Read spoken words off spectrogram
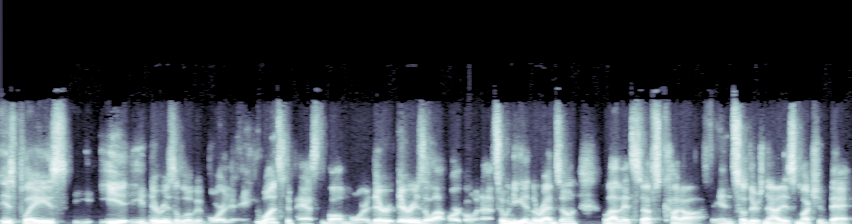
his plays, he, he, there is a little bit more. He wants to pass the ball more. There there is a lot more going on. So when you get in the red zone, a lot of that stuff's cut off, and so there's not as much of that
